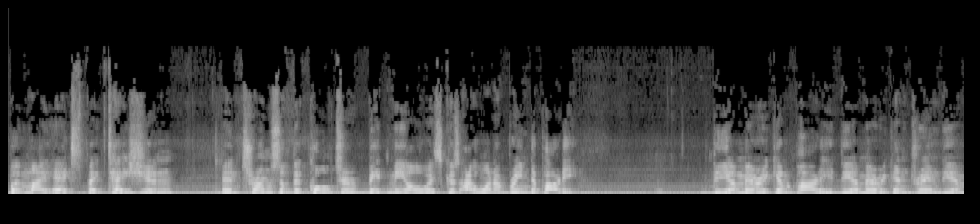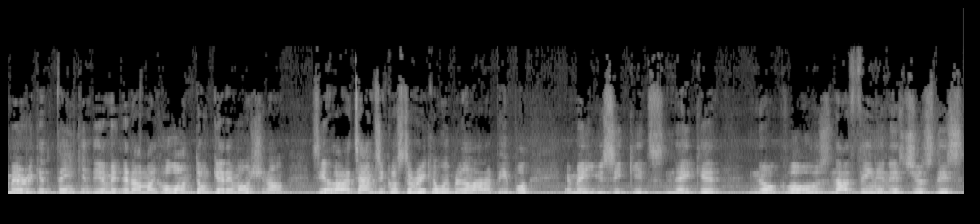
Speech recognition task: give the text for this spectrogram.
but my expectation in terms of the culture beat me always because i want to bring the party the American party, the American dream, the American thinking, the and I'm like, hold on, don't get emotional. See, a lot of times in Costa Rica, we bring a lot of people, and man, you see kids naked, no clothes, nothing, and it's just this,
